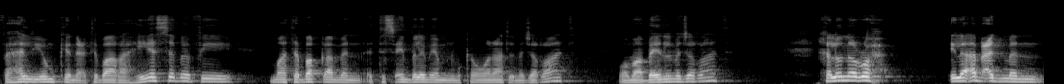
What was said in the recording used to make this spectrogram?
فهل يمكن اعتبارها هي السبب في ما تبقى من 90% من مكونات المجرات؟ وما بين المجرات خلونا نروح إلى أبعد من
